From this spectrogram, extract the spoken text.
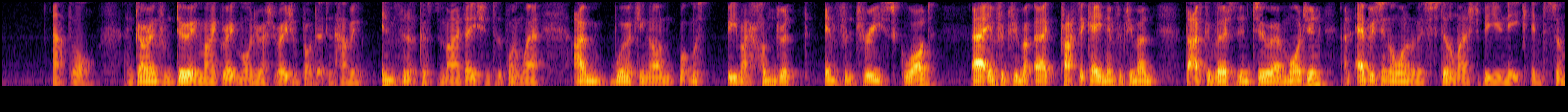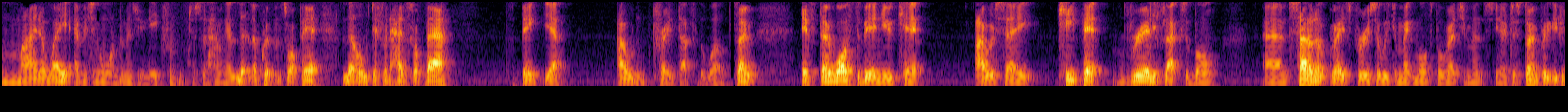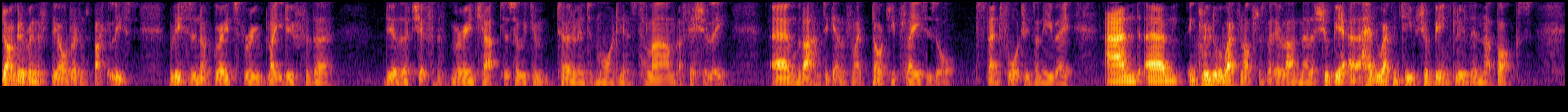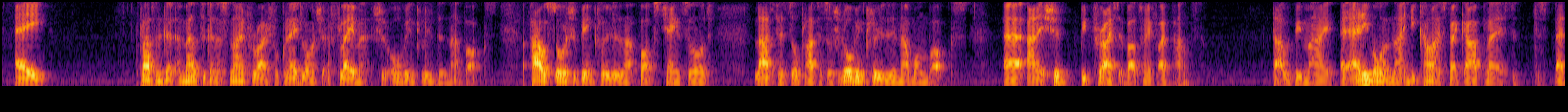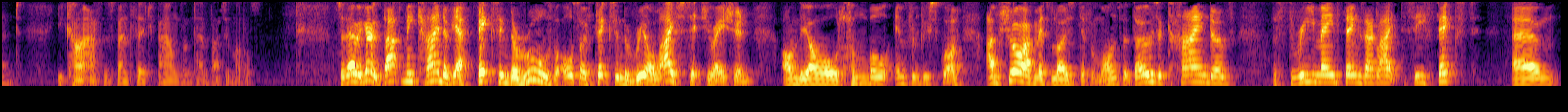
at all. and going from doing my Great Mordy Restoration project and having infinite customization to the point where I'm working on what must be my hundredth infantry squad, uh, infantry uh, plastic Cadian infantryman that I've converted into a Mordian, and every single one of them has still managed to be unique in some minor way. Every single one of them is unique from just having a little equipment swap here, a little different head swap there. It's a big, yeah. I wouldn't trade that for the world. So, if there was to be a new kit, I would say keep it really flexible. Um, sell an upgrade sprue so we can make multiple regiments. You know, just don't bring if you're not going to bring the, the old regiments back. At least release as an upgrade sprue like you do for the the other chip for the Marine chapter so we can turn them into Mordians Tallarn officially um, without having to get them from like dodgy places or spend fortunes on eBay. And um, include all the weapon options that you're allowed in there. There should be a, a heavy weapon team should be included in that box. A plasma gun, a melter gun, a sniper rifle, grenade launcher, a flamer should all be included in that box. A power sword should be included in that box. Chainsword, las pistol, plasma pistol should all be included in that one box. Uh, and it should be priced at about twenty five pounds. That would be my any more than that. And you can't expect guard players to, to spend. You can't ask them to spend thirty pounds on ten plastic models. So there we go. That's me kind of yeah fixing the rules, but also fixing the real life situation on the old humble infantry squad. I'm sure I've missed loads of different ones, but those are kind of the three main things I'd like to see fixed. Um,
